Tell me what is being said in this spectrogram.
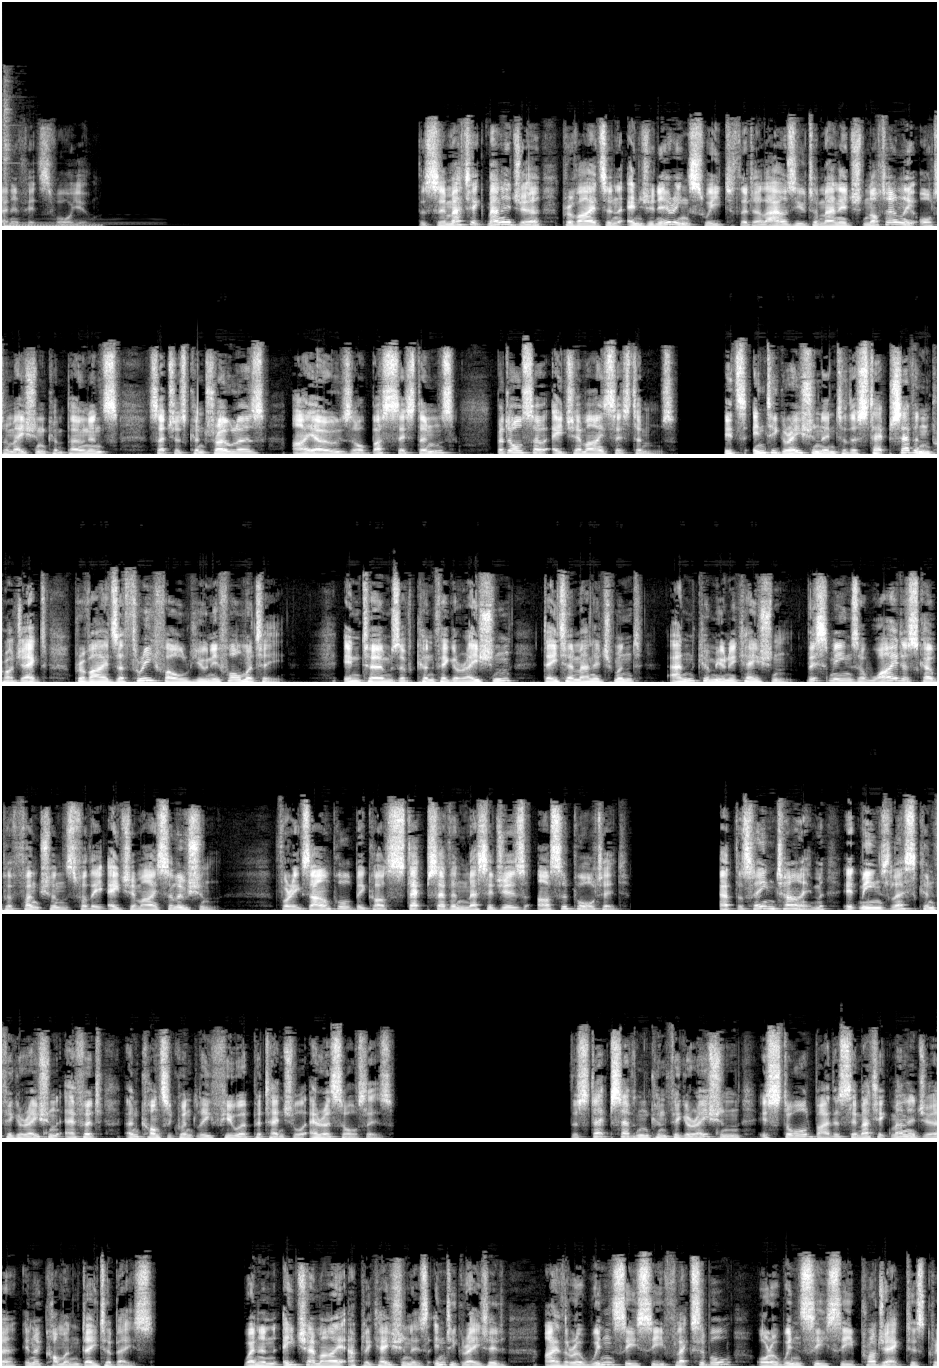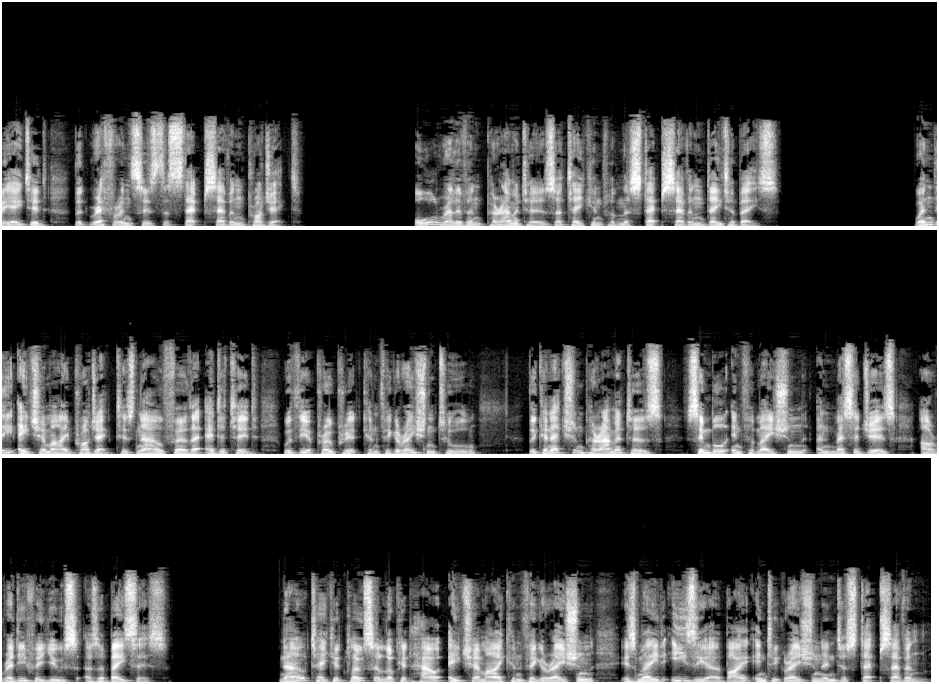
benefits for you. The SIMATIC Manager provides an engineering suite that allows you to manage not only automation components such as controllers, IOs or bus systems, but also HMI systems. Its integration into the Step 7 project provides a threefold uniformity in terms of configuration, data management, and communication. This means a wider scope of functions for the HMI solution, for example because Step 7 messages are supported. At the same time, it means less configuration effort and consequently fewer potential error sources. The Step 7 configuration is stored by the SIMATIC Manager in a common database. When an HMI application is integrated, either a WinCC flexible or a WinCC project is created that references the Step 7 project. All relevant parameters are taken from the Step 7 database. When the HMI project is now further edited with the appropriate configuration tool, the connection parameters, symbol information and messages are ready for use as a basis. Now take a closer look at how HMI configuration is made easier by integration into Step 7.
